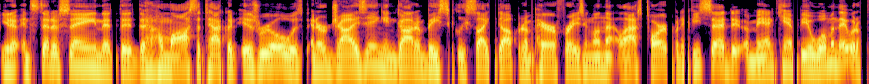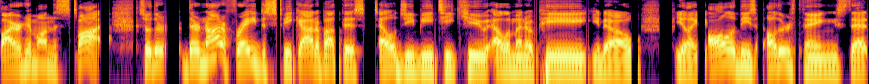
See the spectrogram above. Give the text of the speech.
you know, instead of saying that the, the Hamas attack on Israel was energizing and got him basically psyched up, and I'm paraphrasing on that last part, but if he said a man can't be a woman, they would have fired him on the spot. So they're they're not afraid to speak out about this LGBTQ, LMNOP, you know, you know, like all of these other things that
